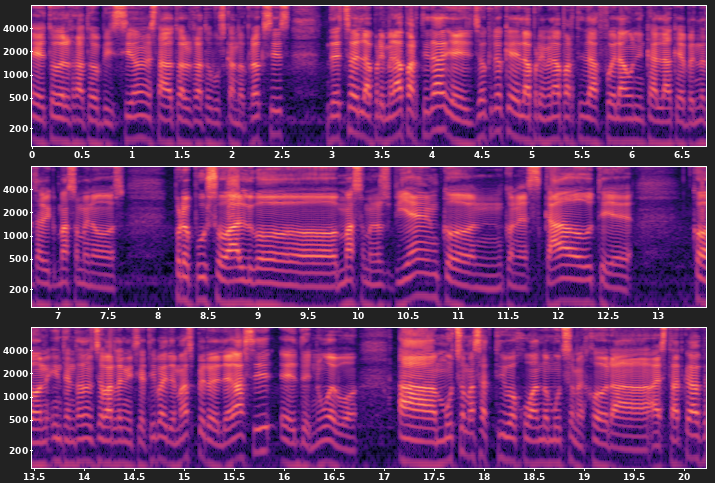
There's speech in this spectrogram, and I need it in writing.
eh, todo el rato visión, estaba todo el rato buscando proxies. De hecho, en la primera partida, eh, yo creo que la primera partida fue la única en la que Vendetta más o menos propuso algo más o menos bien con, con el Scout y... Eh, con intentando llevar la iniciativa y demás, pero el Legacy, de nuevo, mucho más activo, jugando mucho mejor a, a StarCraft,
